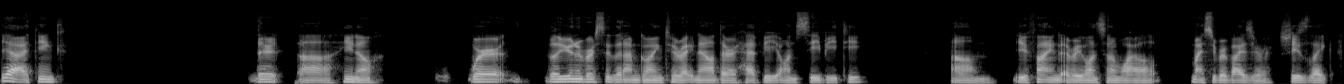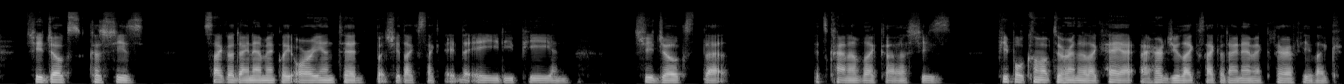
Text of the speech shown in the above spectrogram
yeah, I think there, uh, you know, where the university that I'm going to right now, they're heavy on CBT. Um, you find every once in a while, my supervisor, she's like, she jokes because she's psychodynamically oriented, but she likes like the AEDP, and she jokes that it's kind of like uh, she's people come up to her and they're like, "Hey, I, I heard you like psychodynamic therapy. Like,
